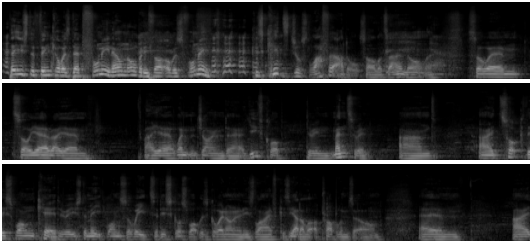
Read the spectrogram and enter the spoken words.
they used to think I was dead funny. Now nobody thought I was funny because kids just laugh at adults all the time, don't they? Yeah. So, um, so yeah, I, um, I uh, went and joined uh, a youth club doing mentoring, and I took this one kid who I used to meet once a week to discuss what was going on in his life because he had a lot of problems at home. Um, I,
